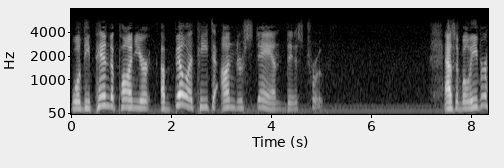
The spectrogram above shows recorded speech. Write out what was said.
will depend upon your ability to understand this truth. As a believer,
